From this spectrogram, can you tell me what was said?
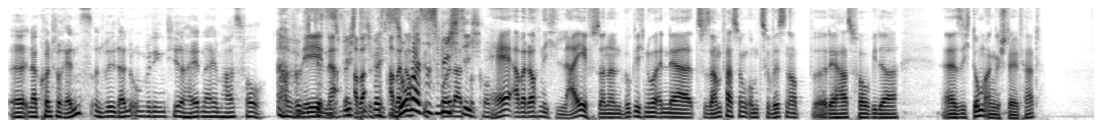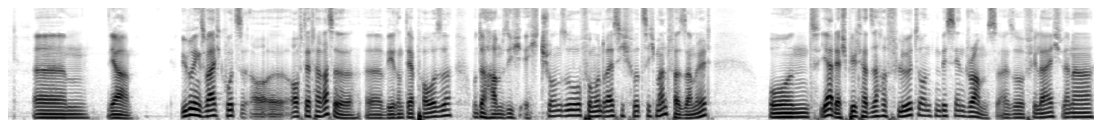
äh, in der Konferenz und will dann unbedingt hier Heidenheim HSV. Aber wirklich, Nee, das na, ist wichtig. aber- weißt du, aber sowas ist wichtig. bekommen. hä, aber doch nicht live, sondern wirklich nur in der Zusammenfassung, um zu wissen, ob äh, der HSV wieder äh, sich dumm angestellt hat. Ähm, ja. Übrigens war ich kurz äh, auf der Terrasse äh, während der Pause und da haben sich echt schon so 35, 40 Mann versammelt. Und ja, der spielt Tatsache Flöte und ein bisschen Drums. Also vielleicht, wenn er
